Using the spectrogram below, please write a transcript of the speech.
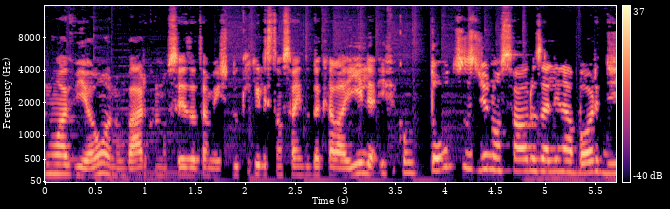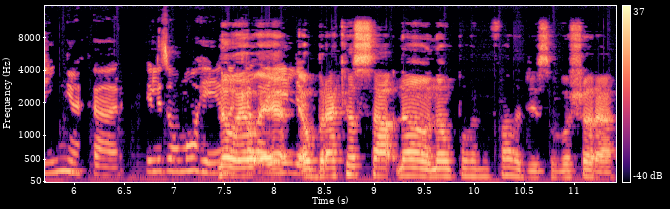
um avião ou num barco, não sei exatamente do que, que eles estão saindo daquela ilha, e ficam todos os dinossauros ali na bordinha, cara. Eles vão morrer Não, é, o- naquela é, ilha. é o Brachiosauro. Não, não, porra, não fala disso, eu vou chorar.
